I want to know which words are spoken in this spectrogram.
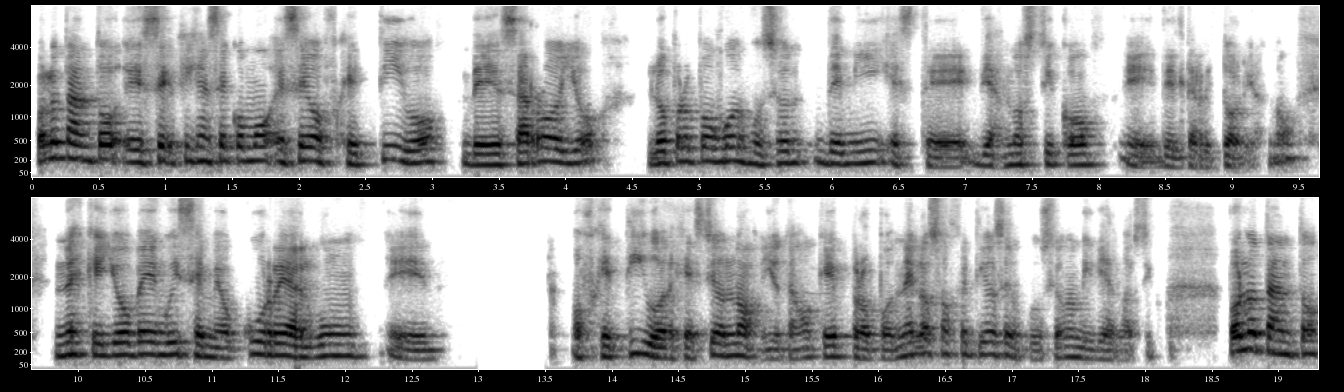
Por lo tanto, ese, fíjense cómo ese objetivo de desarrollo lo propongo en función de mi este, diagnóstico eh, del territorio, ¿no? No es que yo vengo y se me ocurre algún objetivo de gestión, no, yo tengo que proponer los objetivos en función de mi diagnóstico. Por lo tanto,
